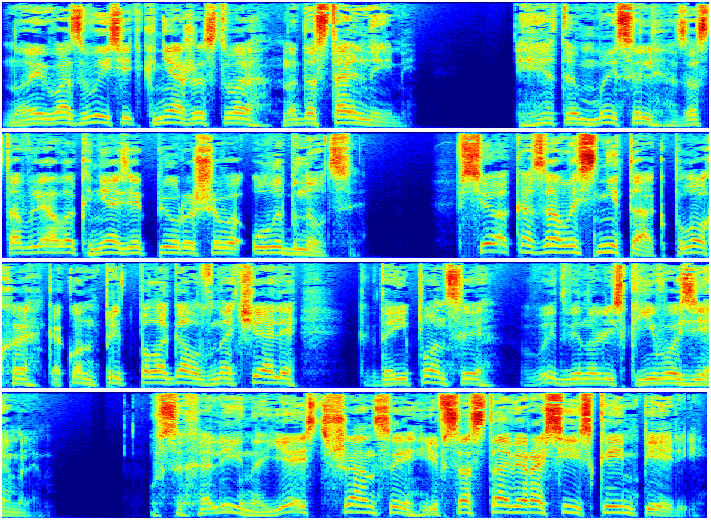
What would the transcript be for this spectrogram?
но и возвысить княжество над остальными. И эта мысль заставляла князя Пюрышева улыбнуться. Все оказалось не так плохо, как он предполагал вначале, когда японцы выдвинулись к его землям. У Сахалина есть шансы и в составе Российской империи.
